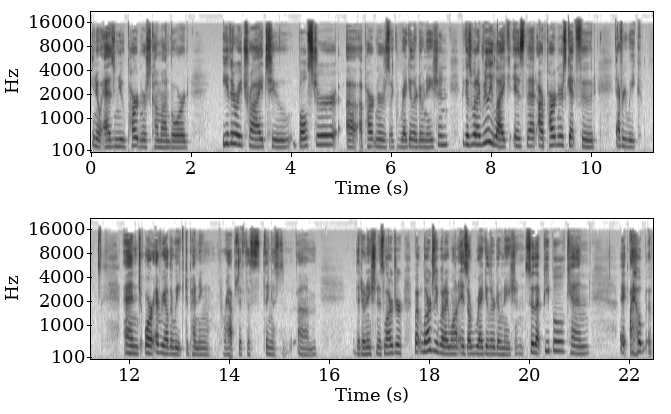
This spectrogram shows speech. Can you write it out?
you know, as new partners come on board, either I try to bolster uh, a partner's like regular donation because what I really like is that our partners get food every week, and or every other week, depending perhaps if this thing is um, the donation is larger. But largely, what I want is a regular donation so that people can. I hope it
